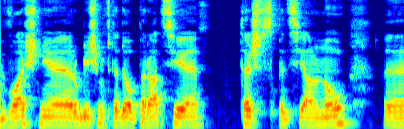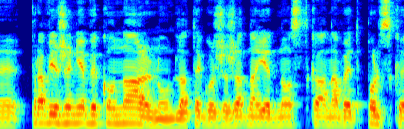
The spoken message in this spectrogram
Właśnie robiliśmy wtedy operację też specjalną, prawie że niewykonalną, dlatego że żadna jednostka, nawet polskie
